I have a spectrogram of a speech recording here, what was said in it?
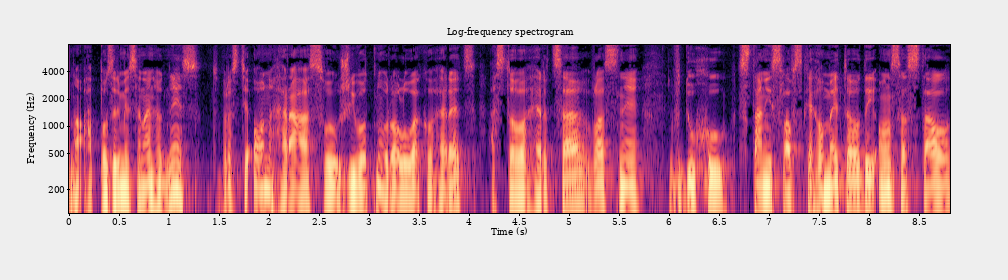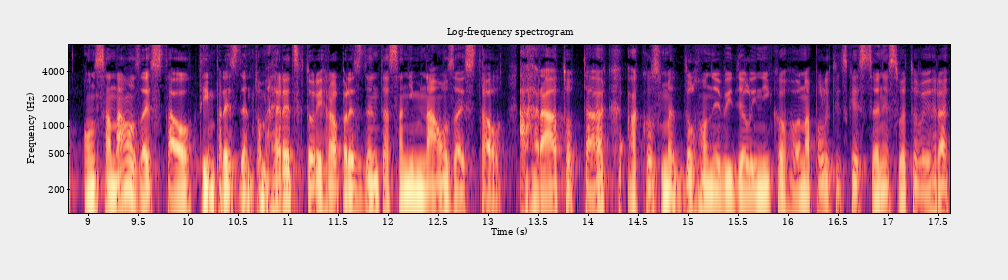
No a pozrime sa na ňo dnes. To proste on hrá svoju životnú rolu ako herec a z toho herca vlastne v duchu Stanislavského metódy on sa stal, on sa naozaj stal tým prezidentom. Herec, ktorý hral prezidenta, sa ním naozaj stal. A hrá to tak, ako sme dlho nevideli nikoho na politickej scéne svetovej hrať.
